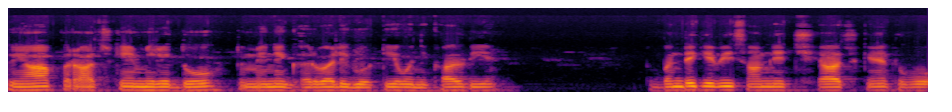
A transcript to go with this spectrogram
तो यहाँ पर आ चुके हैं मेरे दो तो मैंने घर वाली गोटी है, वो निकाल दी है। तो बंदे के भी सामने छः आ चुके हैं तो वो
